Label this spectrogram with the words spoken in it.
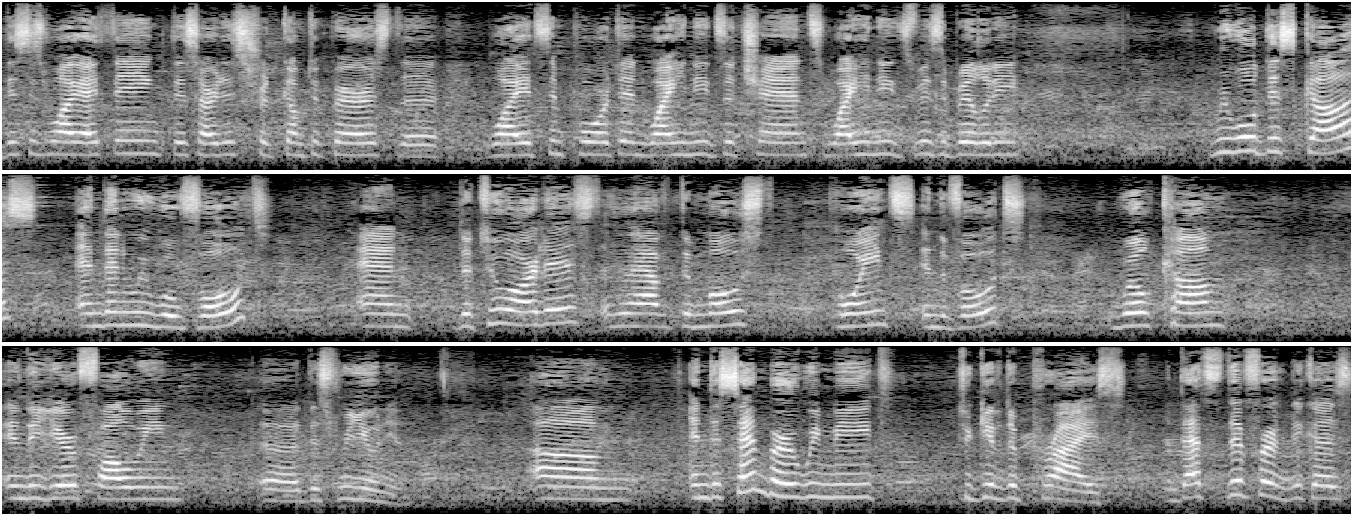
this is why I think this artist should come to Paris, the, why it's important, why he needs a chance, why he needs visibility. We will discuss and then we will vote. And the two artists who have the most points in the votes will come in the year following uh, this reunion. Um, in December, we meet to give the prize. And that's different because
